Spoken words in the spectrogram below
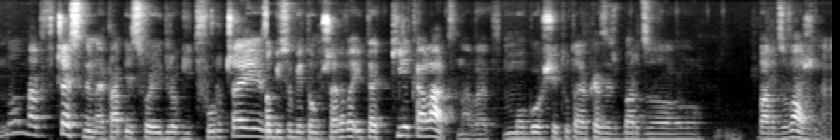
no, na wczesnym etapie swojej drogi twórczej robi sobie tą przerwę i tak kilka lat nawet mogło się tutaj okazać bardzo, bardzo ważne.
